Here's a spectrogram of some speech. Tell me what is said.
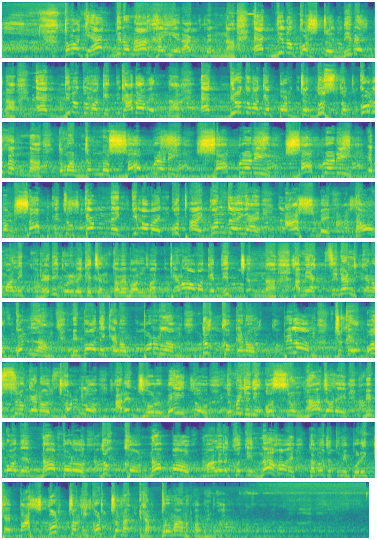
তোমাকে একদিনও না খাইয়ে রাখবেন না, একদিনও কষ্ট দিবেন না, একদিনও তোমাকে কাঁদাবেন না, একদিনও তোমাকে পর্যদুস্ত করবেন না। তোমার জন্য সব রেডি সব রেডি সব রেডি এবং সব কিছু কেমনে, কীভাবে, কোথায়, কোন জায়গায় আসবে, তাও মালিক রেডি করে রেখেছেন। তবে বলবা, কেন আমাকে দিচ্ছেন না? আমি অ্যাক্সিডেন্ট কেন করলাম? বিপদে কেন পড়লাম? দুঃখ কেন পেলাম? চোখের অশ্রু কেন ঝরলো? আরে ঝরবেই তো। তুমি যদি অশ্রু না ঝরে, বিপদে না পড়ো, দুঃখ না পাও, মালের ক্ষতি না হয়, তবে তো তুমি পরীক্ষায় পাশ করছ কি করছ না, এটা প্রমাণ হবে না।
